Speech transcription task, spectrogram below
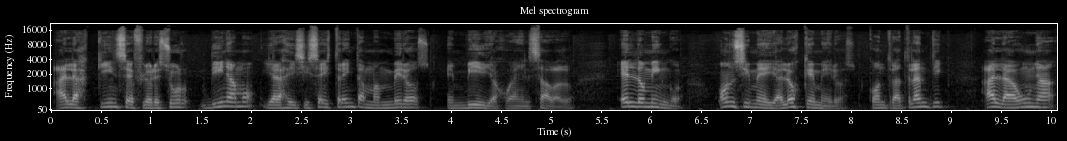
a las 15 Floresur Dínamo y a las 16.30 Mamberos Envidia juegan el sábado. El domingo, 11 y media Los Quemeros contra Atlantic, a la 1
